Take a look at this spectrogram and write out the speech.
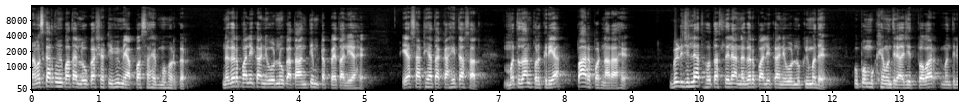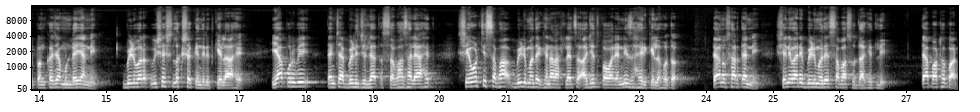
नमस्कार तुम्ही पाहता लोकाशा टी व्ही मी आप्पासाहेब मोहरकर. नगरपालिका निवडणूक आता अंतिम टप्प्यात आली आहे. यासाठी आता काही तासात मतदान प्रक्रिया पार पडणार आहे. बीड जिल्ह्यात होत असलेल्या नगरपालिका निवडणुकीमध्ये उपमुख्यमंत्री अजित पवार मंत्री पंकजा मुंडे यांनी बीडवर विशेष लक्ष केंद्रित केलं आहे. यापूर्वी त्यांच्या बीड जिल्ह्यात सभा झाल्या आहेत. शेवटची सभा बीडमध्ये घेणार असल्याचं अजित पवार यांनी जाहीर केलं होतं. त्यानुसार त्यांनी शनिवारी बीडमध्ये सभासुद्धा घेतली. त्यापाठोपाठ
